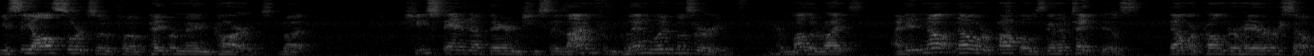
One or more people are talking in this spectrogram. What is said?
you see all sorts of uh, paper moon cards, but she's standing up there and she says, "I'm from Glenwood, Missouri." Her mother writes, "I did not know her papa was going to take this." Delmer combed her hair herself.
